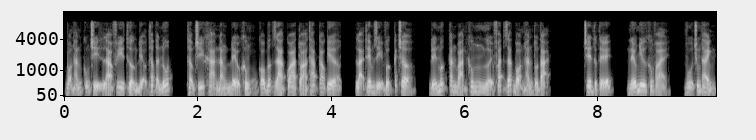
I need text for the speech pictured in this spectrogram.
bọn hắn cũng chỉ là phi thường điệu thấp ẩn nút, thậm chí khả năng đều không có bước ra qua tòa tháp cao kia, lại thêm dị vực cách trở, đến mức căn bản không người phát giác bọn hắn tồn tại. Trên thực tế, nếu như không phải vụ trung thành,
